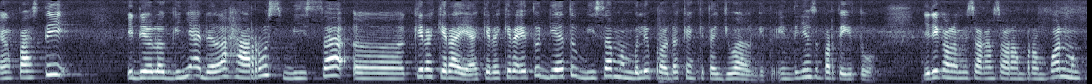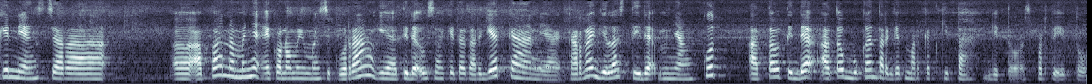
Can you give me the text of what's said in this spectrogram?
Yang pasti ideologinya adalah harus bisa eh, kira-kira ya. Kira-kira itu dia tuh bisa membeli produk yang kita jual gitu. Intinya seperti itu. Jadi kalau misalkan seorang perempuan mungkin yang secara uh, apa namanya ekonomi masih kurang ya tidak usah kita targetkan ya. Karena jelas tidak menyangkut atau tidak atau bukan target market kita gitu. Seperti itu.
